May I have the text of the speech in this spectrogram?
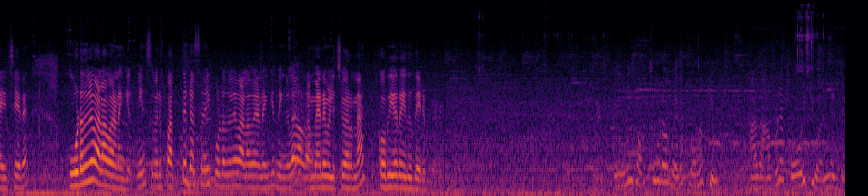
അയച്ചേരെ അയച്ചു കൂടുതൽ വള വേണമെങ്കിൽ മീൻസ് ഒരു പത്ത് ഡസനിൽ കൂടുതൽ വള വേണമെങ്കിൽ നിങ്ങൾ അമ്മേനെ വിളിച്ചു പറഞ്ഞാൽ കൊറിയർ ചെയ്ത് തരും. കുറച്ചുകൂടെ വില കുറയ്ക്കും. അത് അവിടെ പോയിട്ട് വന്നിട്ട്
